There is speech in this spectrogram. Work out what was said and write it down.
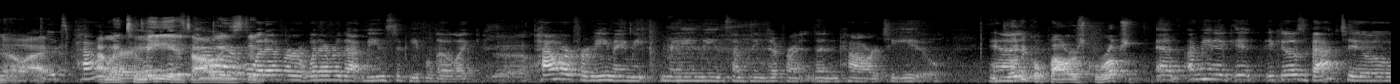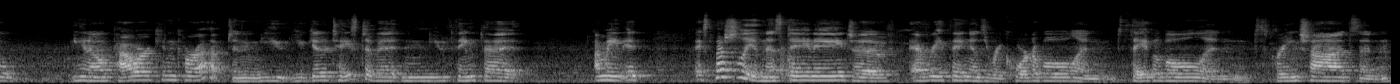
know, I It's power. I mean, to me, It- it's, power, always the whatever whatever that means to people though. Like Yeah. power for me may me, may mean something different than power to you. Well, Political power is corruption. And I mean, it, it, it goes back to, you know, power can corrupt, and you, you get a taste of it, and you think that, I mean, it, especially in this day and age of everything is recordable and savable and screenshots, and,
